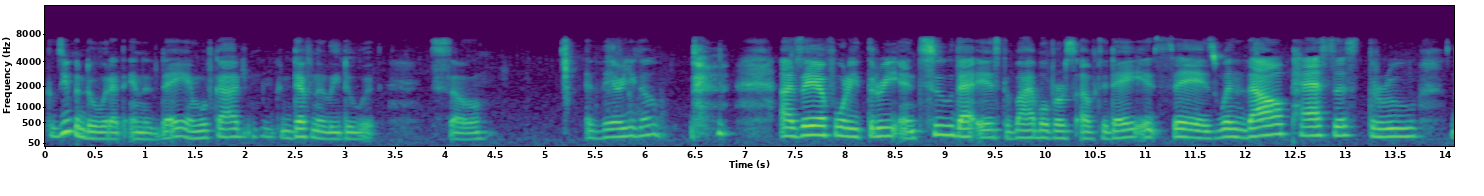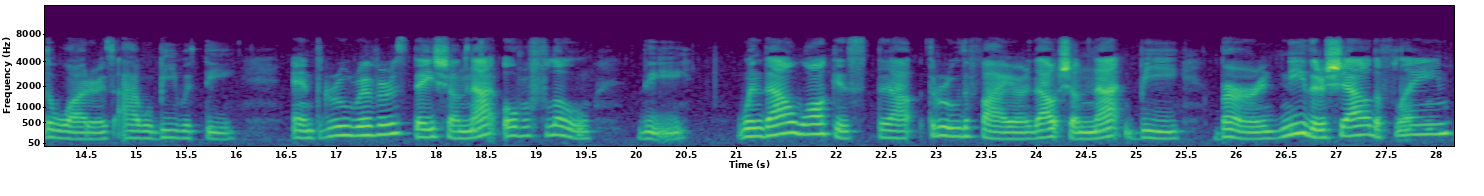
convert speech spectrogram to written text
Because you can do it at the end of the day, and with God, you can definitely do it. So, there you go. Isaiah 43 and 2, that is the Bible verse of today. It says, When thou passest through the waters, I will be with thee, and through rivers they shall not overflow thee. When thou walkest through the fire, thou shalt not be burned, neither shall the flame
